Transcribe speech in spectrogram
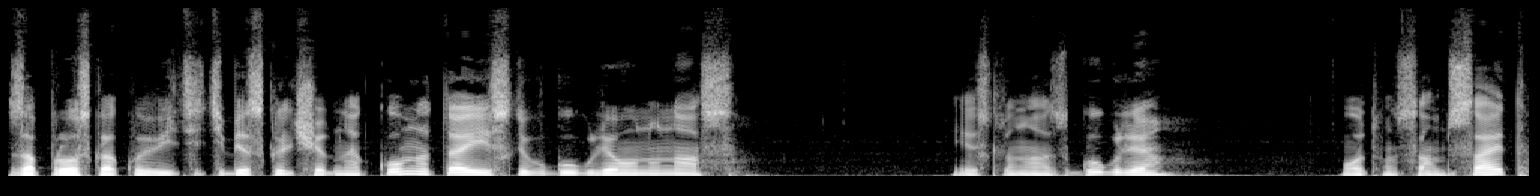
Запрос, как вы видите, тибетская лечебная комната, если в гугле он у нас. Если у нас в гугле, вот он сам сайт.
